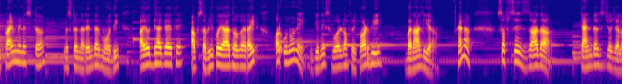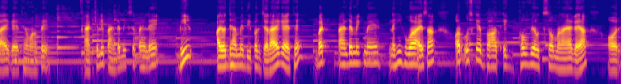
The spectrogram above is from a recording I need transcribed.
prime minister mister Narendra Modi Ayodhya गए थे। आप सभी को याद होगा राइट और उन्होंने गिनीस वर्ल्ड ऑफ़ रिकॉर्ड भी बना लिया, है ना? सबसे ज़्यादा कैंडल्स जो जलाए गए थे वहाँ पे एक्चुअली पैंडेमिक से पहले भी अयोध्या में दीपक जलाए गए थे बट पैंडेमिक में नहीं हुआ ऐसा। और उसके बाद एक भव्य उत्सव मनाया गया और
